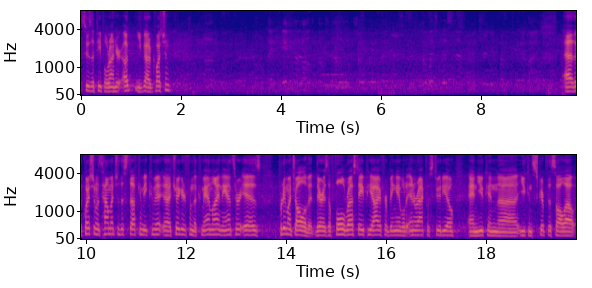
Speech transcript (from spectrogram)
SUSE people around here. Oh, you've got a question? Uh, the question was how much of this stuff can be uh, triggered from the command line. The answer is pretty much all of it. There is a full REST API for being able to interact with Studio, and you can, uh, you can script this all out.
